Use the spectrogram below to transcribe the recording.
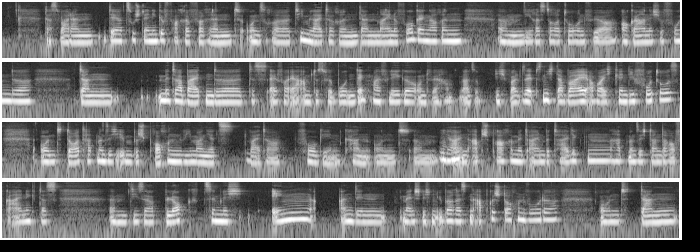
das war dann der zuständige Fachreferent, unsere Teamleiterin, dann meine Vorgängerin, ähm, die Restauratorin für organische Funde, dann Mitarbeitende des LVR-Amtes für Bodendenkmalpflege und wir haben, also ich war selbst nicht dabei, aber ich kenne die Fotos und dort hat man sich eben besprochen, wie man jetzt weiter vorgehen kann. Und ähm, mhm. ja, in Absprache mit allen Beteiligten hat man sich dann darauf geeinigt, dass ähm, dieser Block ziemlich eng an den menschlichen Überresten abgestochen wurde und dann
